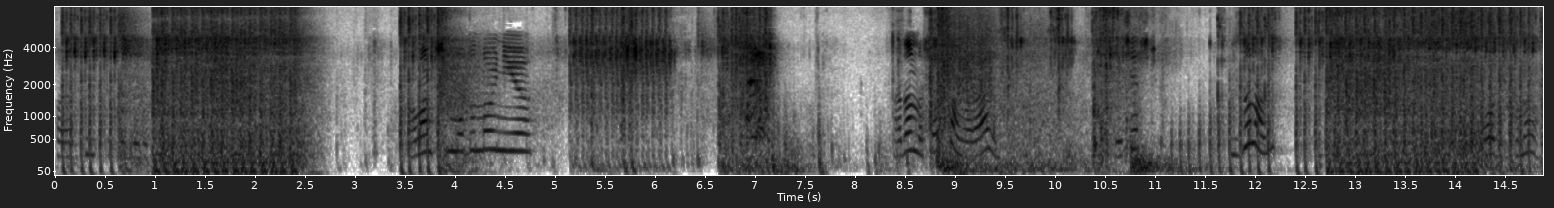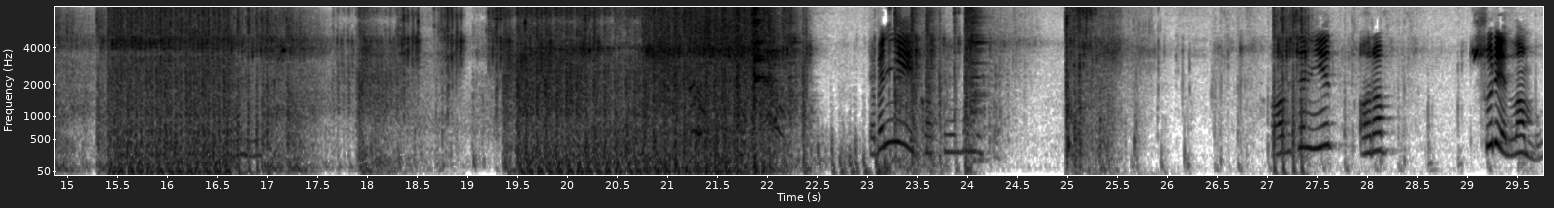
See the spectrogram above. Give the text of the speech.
Hayatımı tutabilirim. Babam Çin modunda oynuyor. Adam da şapkan var abi. Geçer. Bizon alır. O buna bak. Lan neymiş işte. Ya ben niye ilk ben de. Abi sen niye Arap Suriyeli lan bu?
